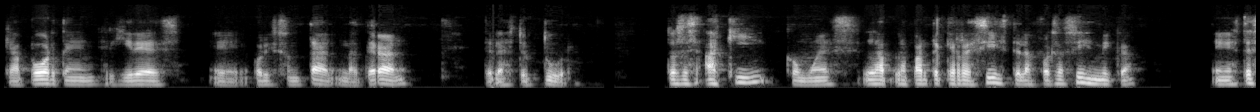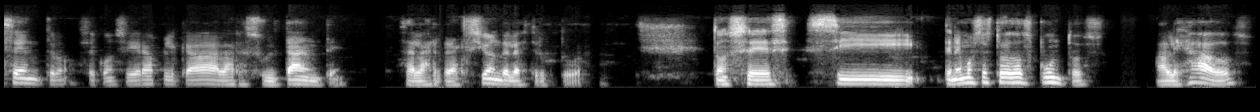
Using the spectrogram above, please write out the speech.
que aporten rigidez eh, horizontal, lateral, de la estructura. Entonces aquí, como es la, parte que resiste la fuerza sísmica, en este centro se considera aplicada la resultante, o sea, la reacción de la estructura. Entonces, si tenemos estos dos puntos alejados,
